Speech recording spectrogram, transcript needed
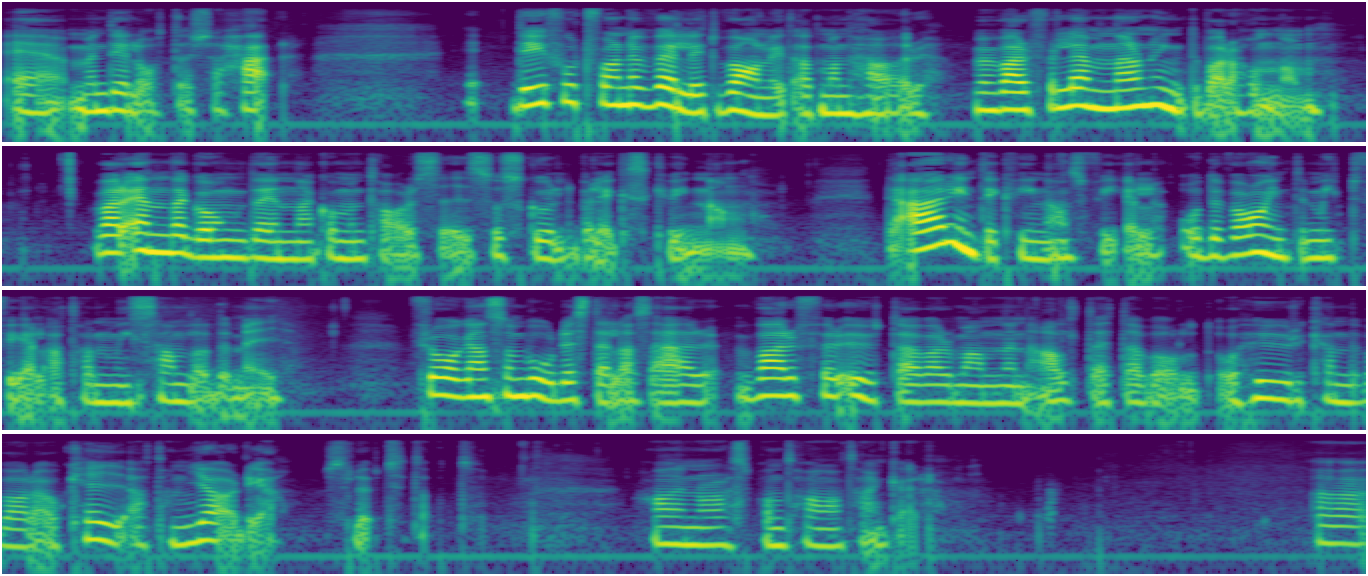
Eh, men det låter så här. Det är fortfarande väldigt vanligt att man hör men varför lämnar hon inte bara honom? Varenda gång denna kommentar sägs så skuldbeläggs kvinnan. Det är inte kvinnans fel och det var inte mitt fel att han misshandlade mig. Frågan som borde ställas är varför utövar mannen allt detta våld och hur kan det vara okej att han gör det? Slutcitat. Har ni några spontana tankar? Ja,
